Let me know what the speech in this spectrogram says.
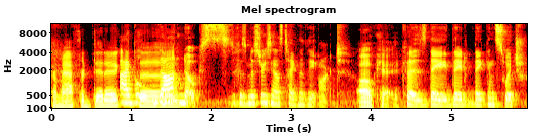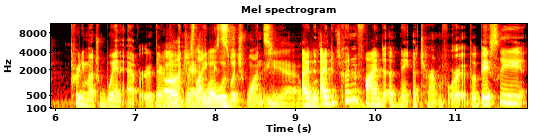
hermaphroditic? i bel the- not no because mystery snails technically aren't Okay. because they, they they can switch pretty much whenever they're not just like was- switch once yeah, i, I couldn't term? find a, na- a term for it but basically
